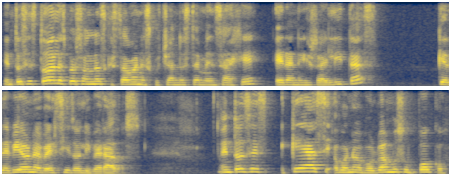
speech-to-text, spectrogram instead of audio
Entonces todas las personas que estaban escuchando este mensaje eran israelitas que debieron haber sido liberados. Entonces, ¿qué hacían? Bueno, volvamos un poco.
